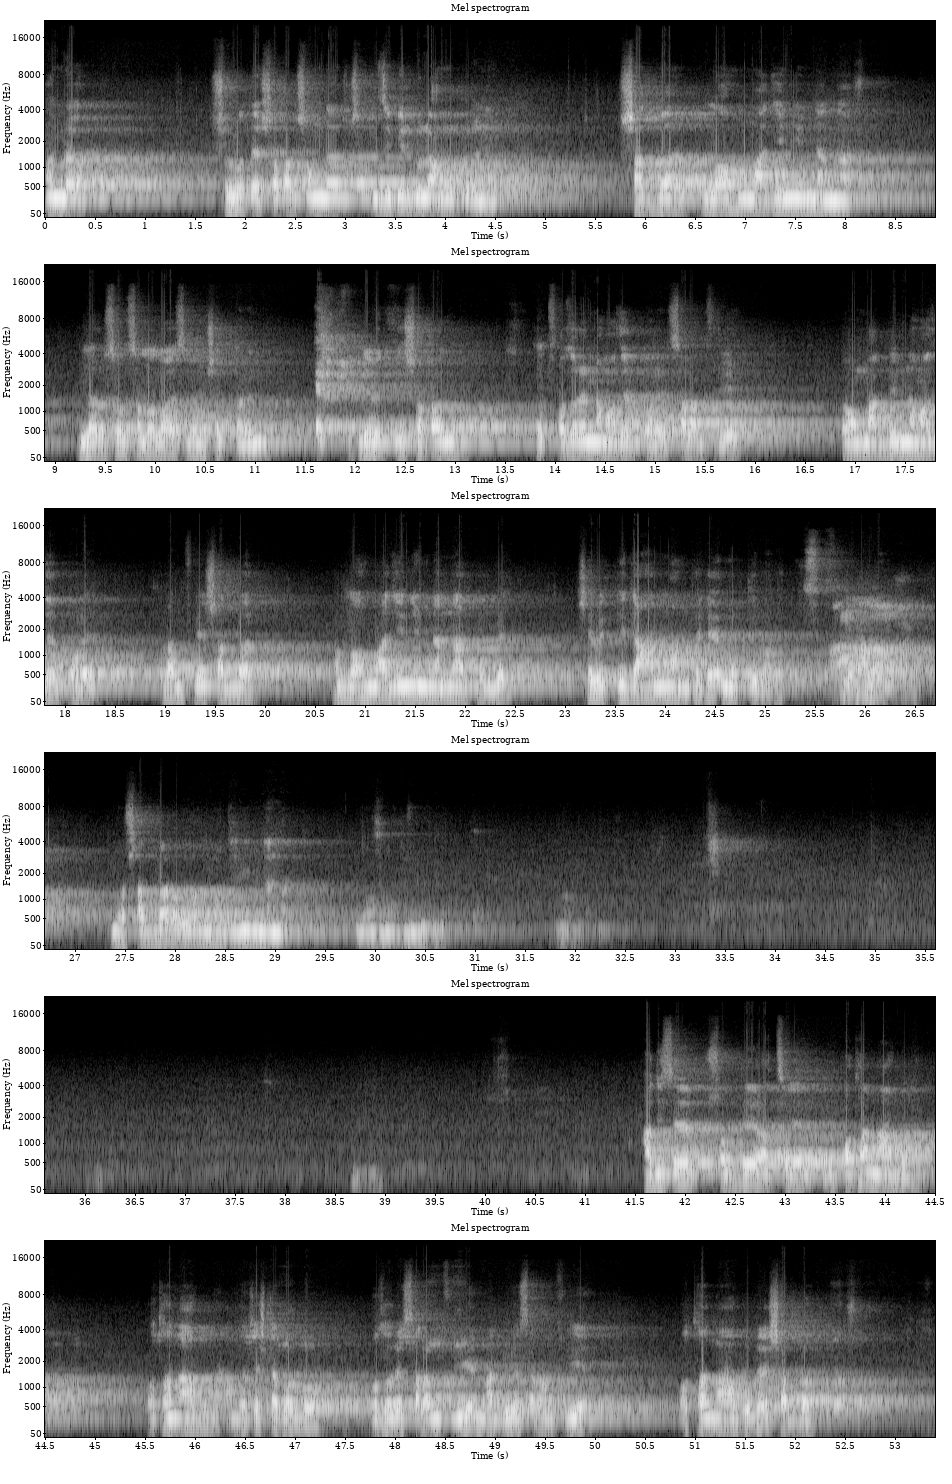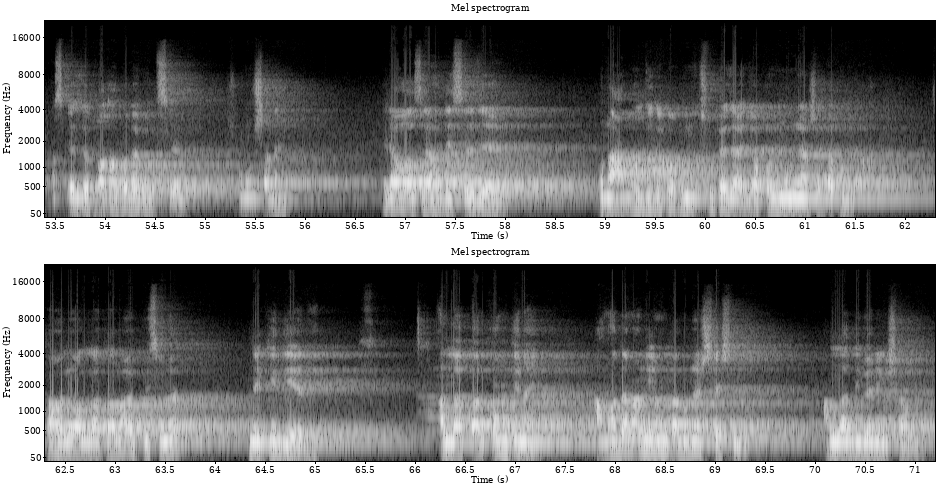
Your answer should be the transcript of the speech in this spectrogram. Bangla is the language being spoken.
আমরা শুরুতে সকাল সন্ধ্যার জিকিরগুলো আমল করে নিই। সাতবার আল্লাহ আজিনী মিনান্নার। আল্লাহ রসুল সাল্লাহ ইসলাম ইসাদ করেন যে ব্যক্তি সকাল তো ফজরের নামাজের পরে সালাম ফিরিয়ে এবং মাগরিব নামাজের পরে সালাম ফিরিয়ে সাতবার আল্লাহ আজিনী মিনান্নার পড়বে সে ব্যক্তি জাহান্নাম থেকে মুক্তি পাবে। আমরা সাতবার আল্লাহ আজিনী মিনান্নার হাদিসের শব্দে আছে কথা না বলে। কথা না বলে, আমরা চেষ্টা করব অজরের সালাম ফিরিয়ে মাগরিবের সালাম ফিরিয়ে কথা না বলে সাতবার আজকে যে কথা বলে ফেলছে সমস্যা নেই। এটাও আছে হাদিসে যে কোনো আমল যদি কখনো ছুটে যায়, যখন মনে আসে তখন। তাহলেও আল্লাহ তালা ওই পিছনের নেকি দিয়ে দেয়। আল্লাহ তার কমতি নাই আমাদেরও নিয়ম কানুনের শেষ নেই। আল্লাহ দিবেন ইনশাআল্লাহ।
